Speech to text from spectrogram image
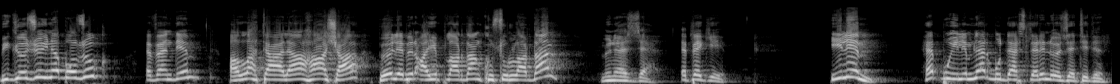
bir gözü yine bozuk. Efendim Allah Teala haşa böyle bir ayıplardan, kusurlardan münezzeh. E peki ilim, hep bu ilimler bu derslerin özetidir.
